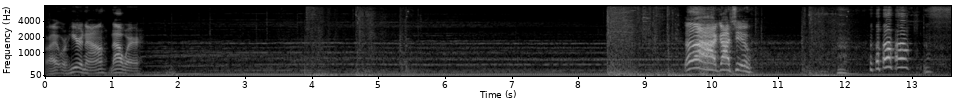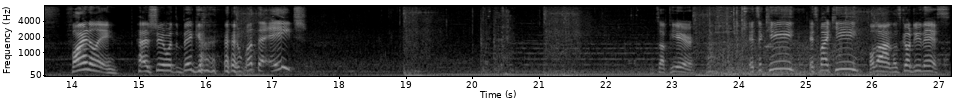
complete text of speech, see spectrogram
All right, we're here now. Now where? Ah, I got you. Finally, had to shoot with the big gun. what the H? What's up here? It's a key. It's my key. Hold on. Let's go do this.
